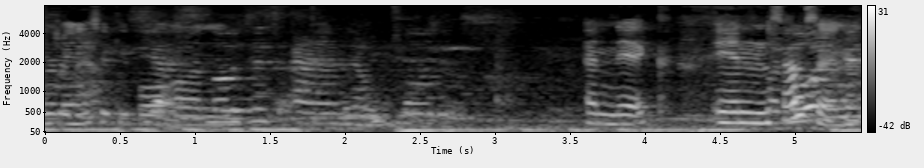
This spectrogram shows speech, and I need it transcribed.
remaining two people on Moses and no, Moses. and Nick in Samson.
